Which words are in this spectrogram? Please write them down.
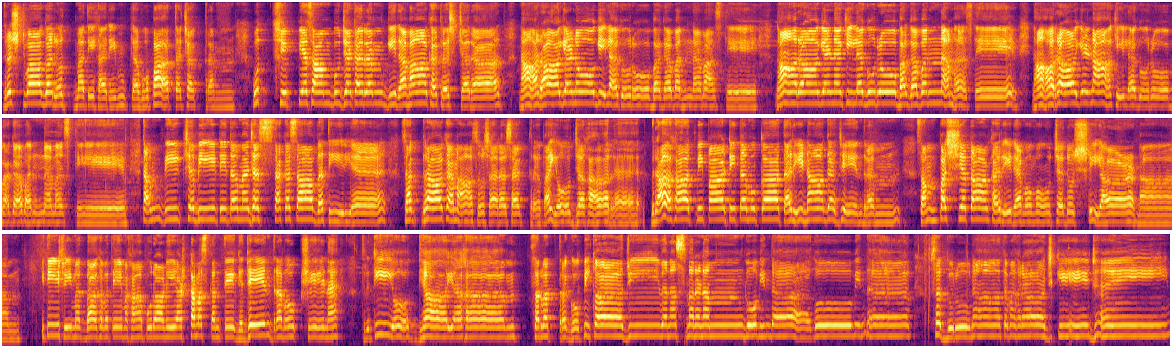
दृष्ट्वा गरुत्मतिहरिं कवुपातचक्रम् उत्क्षिप्य साम्बुजकरं गिरमाखकृश्चरात् नारायणो किल गुरो भगवन्नमस्ते। नारायण किल गुरो भगवन्नमस्ते। नारायणाखिल गुरो भगवन्नमस्ते। तं वीक्ष्य भीटितमजः सकसावतीर्य सग्राहमासु सरसकृपयो जहार ग्राहात् विपाटितमुखातरिणा सम्पश्यतां हरिरमुमोच दुश्रियाणाम् इति श्रीमद्भागवते महापुराणे अष्टमस्कन्ते गजेन्द्रमोक्षेण तृतीयोऽध्यायः सर्वत्र गोपिका जीवनस्मरणं। गोविन्द गोविन्द। सद्गुरुनाथमहाराज की जय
